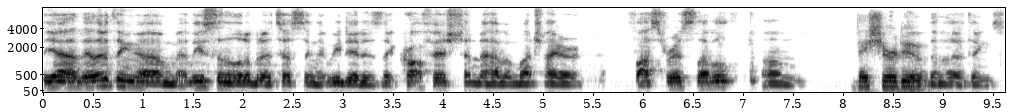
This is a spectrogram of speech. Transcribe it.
Yeah, the other thing, um, at least in a little bit of testing that we did, is that crawfish tend to have a much higher phosphorus level. Um, they sure do. Than other things.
